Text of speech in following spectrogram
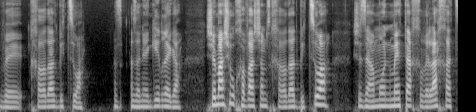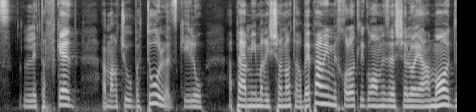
וחרדת ביצוע. אז, אז אני אגיד רגע, שמה שהוא חווה שם זה חרדת ביצוע, שזה המון מתח ולחץ לתפקד. אמרת שהוא בתול, אז כאילו, הפעמים הראשונות הרבה פעמים יכולות לגרום לזה שלא יעמוד,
